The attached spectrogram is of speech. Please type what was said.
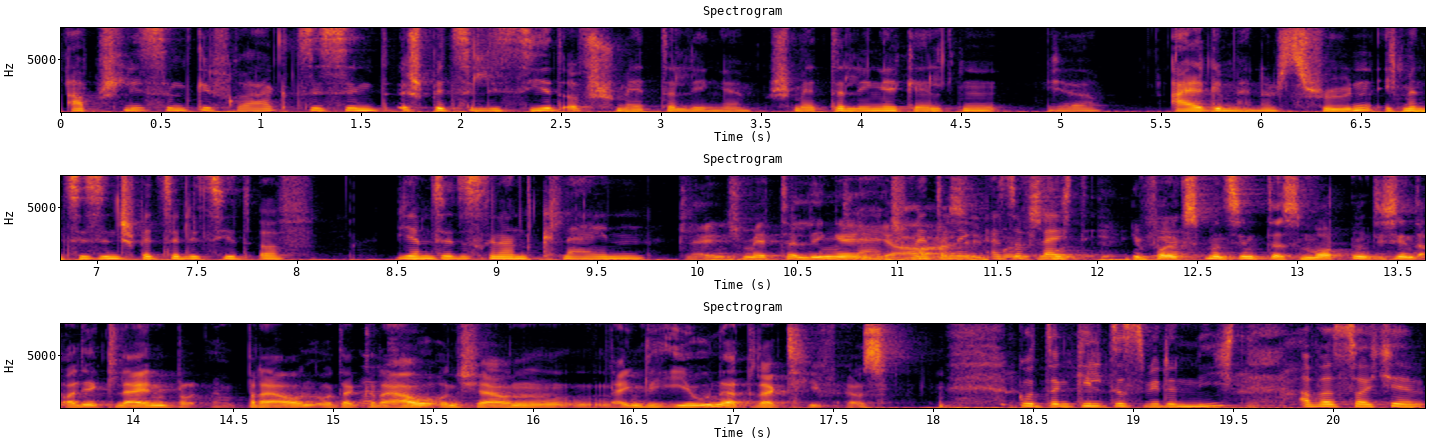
abschließend gefragt, Sie sind spezialisiert auf Schmetterlinge. Schmetterlinge gelten ja allgemein als schön. Ich meine, Sie sind spezialisiert auf wie haben Sie das genannt? Klein? Kleinschmetterlinge, Kleinschmetterlinge. ja. Also, also vielleicht, im Volksmund ja. sind das Motten, die sind alle klein, braun oder grau okay. und schauen eigentlich eher unattraktiv aus. Gut, dann gilt das wieder nicht. Aber solche,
